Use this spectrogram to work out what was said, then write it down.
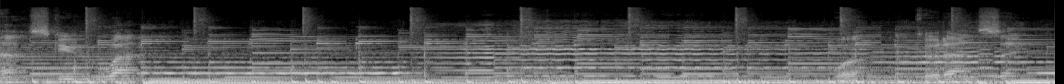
ask you why. What could I say?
